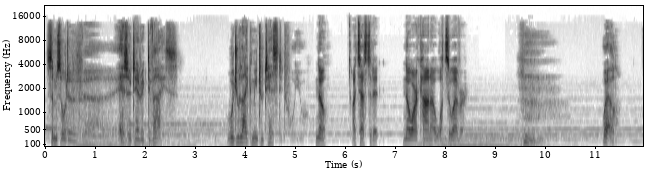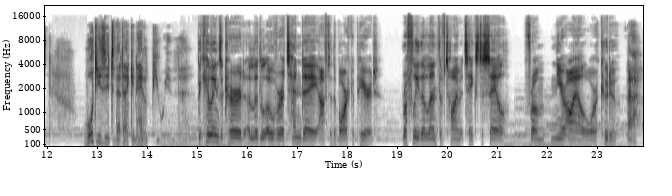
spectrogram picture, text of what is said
Some sort of uh, esoteric device. Would you like me to test it for you? No, I tested it. No arcana whatsoever. Hmm. Well, what is it that I can help you with? The killings occurred a little over a 10 day after the bark appeared, roughly the length of time it takes to sail from Near Isle or Kudu. Ah,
